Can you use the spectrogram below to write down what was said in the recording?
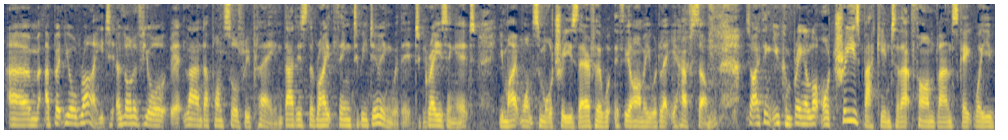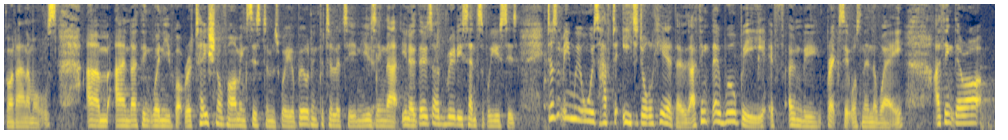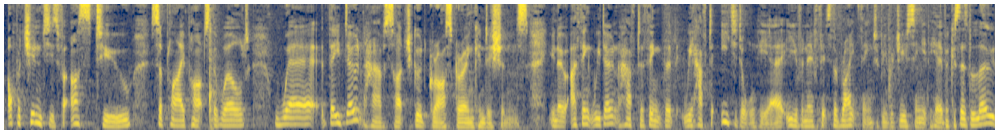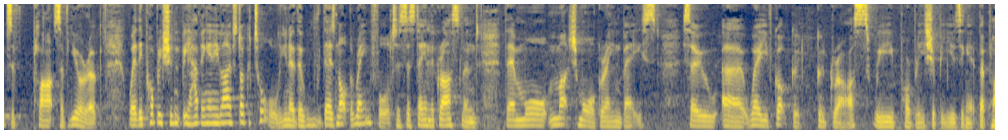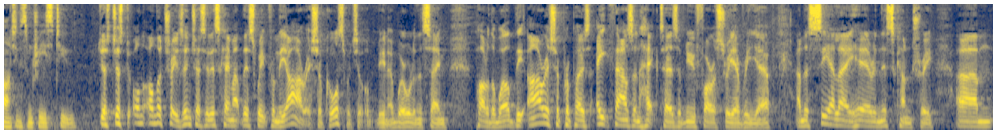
Um, uh, but you're right. A lot of your uh, land up on Salisbury Plain, that is the right thing to be doing with it, grazing it. You might want some more trees there if the, if the army would let you have some. So I think you can bring a lot more trees back into that farmed landscape where you've got animals. Um, and I think when you've got rotational farming systems where you're building fertility and using yeah. that, you know, those are really sensible uses. It doesn't mean we always have to eat it all here, though. I think there will be, if only Brexit wasn't in the way, I think there are opportunities for us to supply parts of the world where they don't have such good grass growing conditions. You know, I think we don't have to think that we have to eat it all here, even if it's the right thing to be producing it here, because there's loads of parts of Europe where they probably shouldn't be having any livestock at all. You know, the, there's not the rainfall to sustain the grassland. They're more, much more grain based. So uh, where you've got good good grass, we probably should be using it, but planting some trees too. Just, just on, on the trees, interesting. This came out this week from the Irish, of course, which you know we're all in the same part of the world. The Irish have proposed 8,000 hectares of new forestry every year, and the CLA here in this country. Um,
